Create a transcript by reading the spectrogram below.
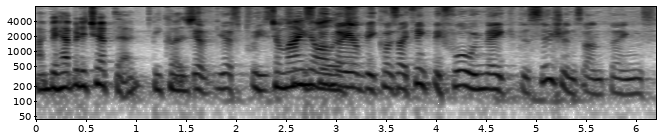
I'd be happy to check that because, Yeah, Yes, please. To my please do, knowledge- Mayor, because I think before we make decisions on things,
